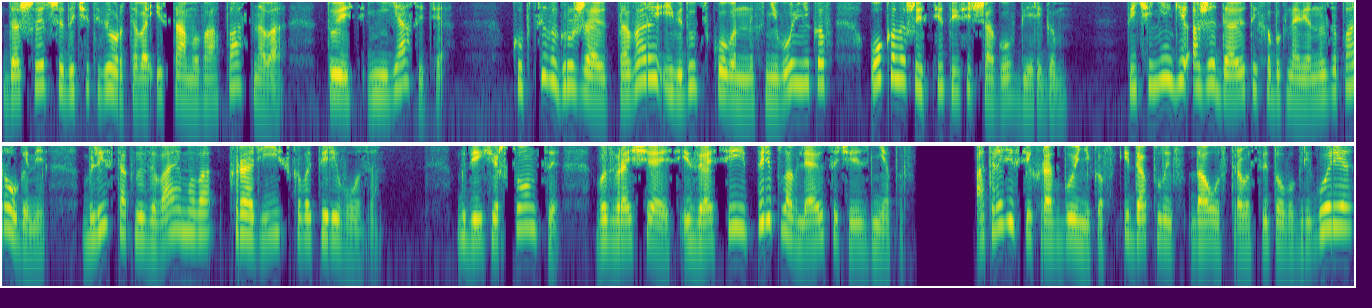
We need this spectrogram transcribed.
Дошедший до четвертого и самого опасного, то есть Неясытя, купцы выгружают товары и ведут скованных невольников около шести тысяч шагов берегом. Печенеги ожидают их обыкновенно за порогами, близ так называемого Крарийского перевоза где херсонцы, возвращаясь из России, переплавляются через Днепр. Отразив всех разбойников и доплыв до острова Святого Григория,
